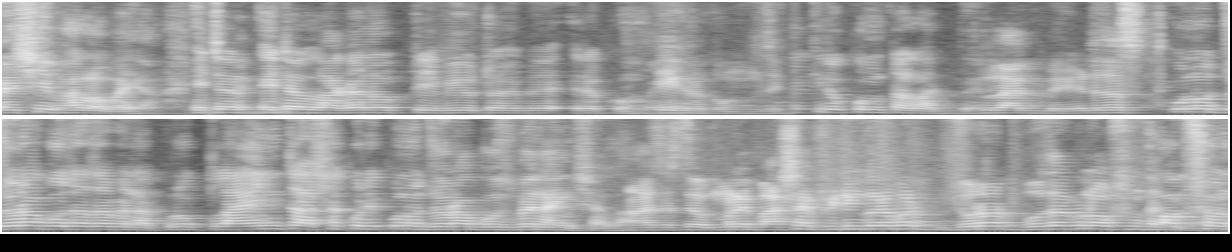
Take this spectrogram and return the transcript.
বেশি ভালো ভাইয়া। এটা এটা লাগানোর প্রিভিউটা হবে এরকম এরকম কিরকমটা লাগবে? লাগবে এটা জাস্ট কোনো জোড়া বোঝা যাবে না। কোনো ক্লায়েন্ট আশা করি কোনো জোড়া বুঝবে না ইনশাল্লাহ আচ্ছা আচ্ছা মানে বাসায় ফিটিং করার পর জোড়ার বোঝার কোনো অপশন থাকবে অপশন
